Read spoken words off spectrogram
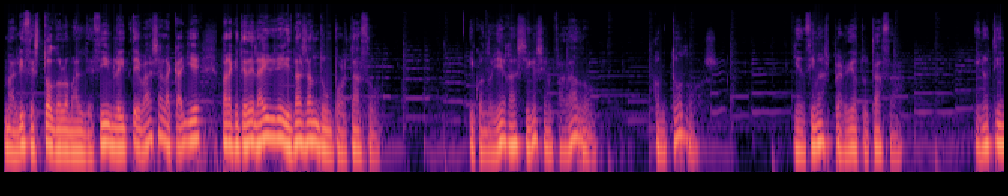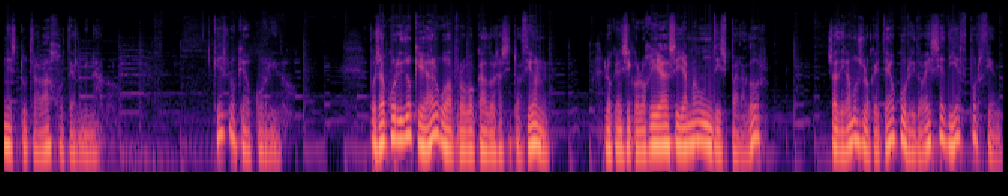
maldices todo lo maldecible y te vas a la calle para que te dé el aire y vas dando un portazo. Y cuando llegas sigues enfadado, con todos y encima has perdido tu taza y no tienes tu trabajo terminado. ¿Qué es lo que ha ocurrido? Pues ha ocurrido que algo ha provocado esa situación, lo que en psicología se llama un disparador. O sea, digamos lo que te ha ocurrido, ese 10%,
